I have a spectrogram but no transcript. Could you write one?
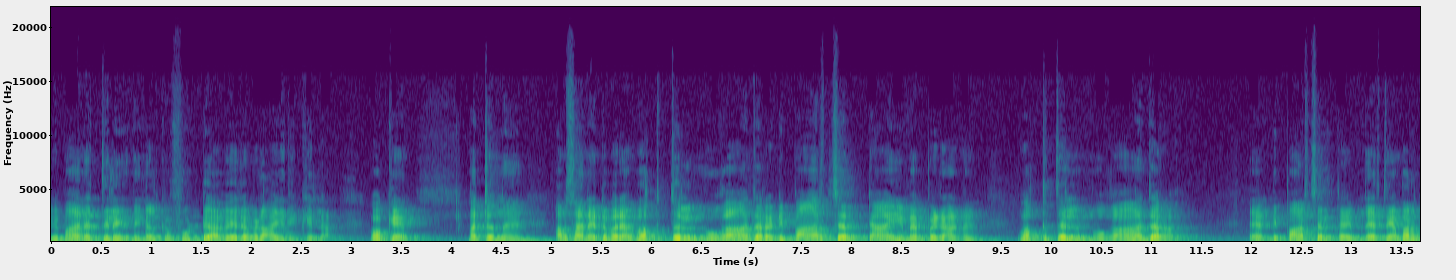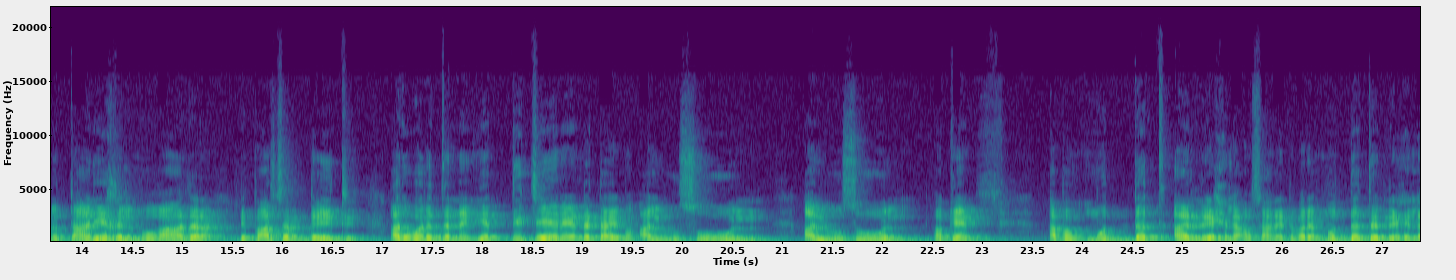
വിമാനത്തിൽ നിങ്ങൾക്ക് ഫുഡ് അവൈലബിൾ ആയിരിക്കില്ല. ഓക്കെ മറ്റൊന്ന് അവസാനമായിട്ട് പറയാം. വക്തുൽ മുഗാദറ ഡിപ്പാർച്ചർ ടൈം എപ്പോഴാണ്? വക്തൽ മുഗാദറ ഡിപ്പാർച്ചർ ടൈം നേരത്തെ ഞാൻ പറഞ്ഞു താരീഖൽ മുഗാദറ ഡിപ്പാർച്ചർ ഡേറ്റ് അതുപോലെ തന്നെ എത്തിച്ചേരേണ്ട ടൈം അൽ ഉസൂൽ അൽ ഉസൂൽ ഓക്കെ അപ്പം മുദ്ദത്ത് അർ രഹ്ല അവസാനമായിട്ട് പറയാം മുദ്ദത്ത് രഹ്ല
